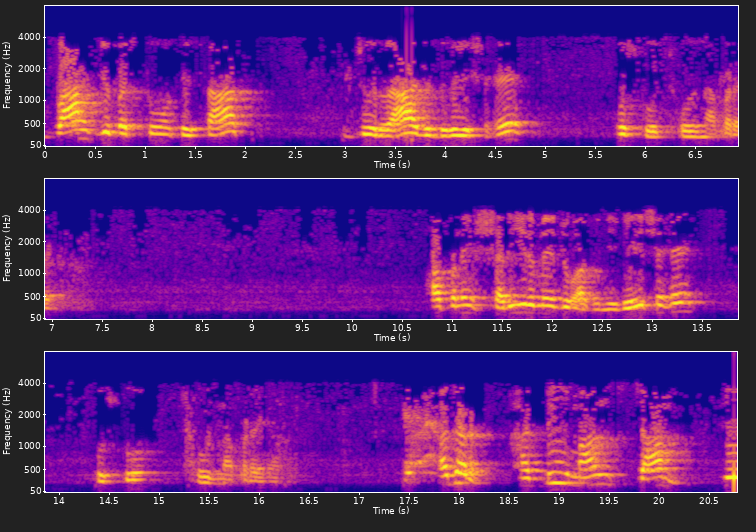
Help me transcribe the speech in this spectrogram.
बाह्य वस्तुओं के साथ जो राग द्वेष है, उसको छोड़ना पड़ेगा। अपने शरीर में जो अभिनिवेश है, उसको छोड़ना पड़ेगा। अगर हड्डी, मांस चाम के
